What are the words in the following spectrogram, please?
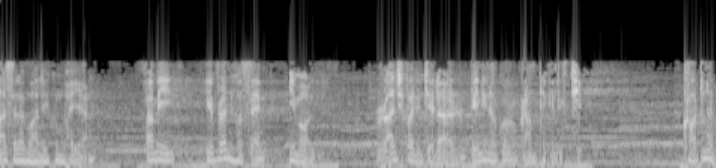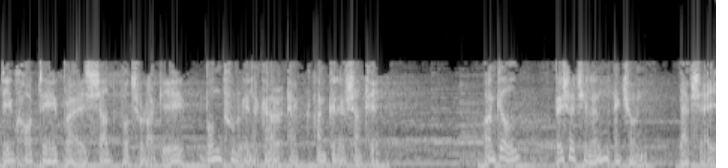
আসসালামু আলাইকুম ভাইয়া। আমি ইমরান হোসেন ইমন, রাজবাড়ী জেলার বেনিনগর গ্রাম থেকে লিখছি। ঘটনাটি ঘটে প্রায় সাত বছর আগে বন্ধুর এলাকার এক আঙ্কেলের সাথে। আঙ্কেল পেশায় ছিলেন একজন ব্যবসায়ী।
